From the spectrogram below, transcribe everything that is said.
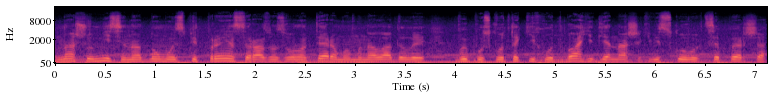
В нашому місті на одному з підприємств разом з волонтерами ми наладили випуск от таких от багів для наших військових. Це перша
